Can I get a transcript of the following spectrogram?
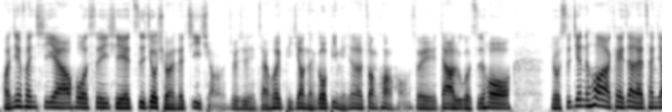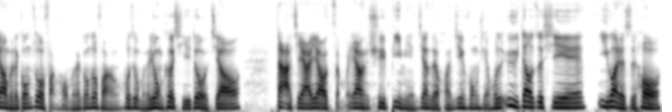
环境分析啊，或是一些自救求援的技巧，就是才会比较能够避免这样的状况，哈。所以大家如果之后有时间的话，可以再来参加我们的工作坊。哈我们的工作坊或是我们的游泳课，其实都有教大家要怎么样去避免这样的环境风险，或者遇到这些意外的时候，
